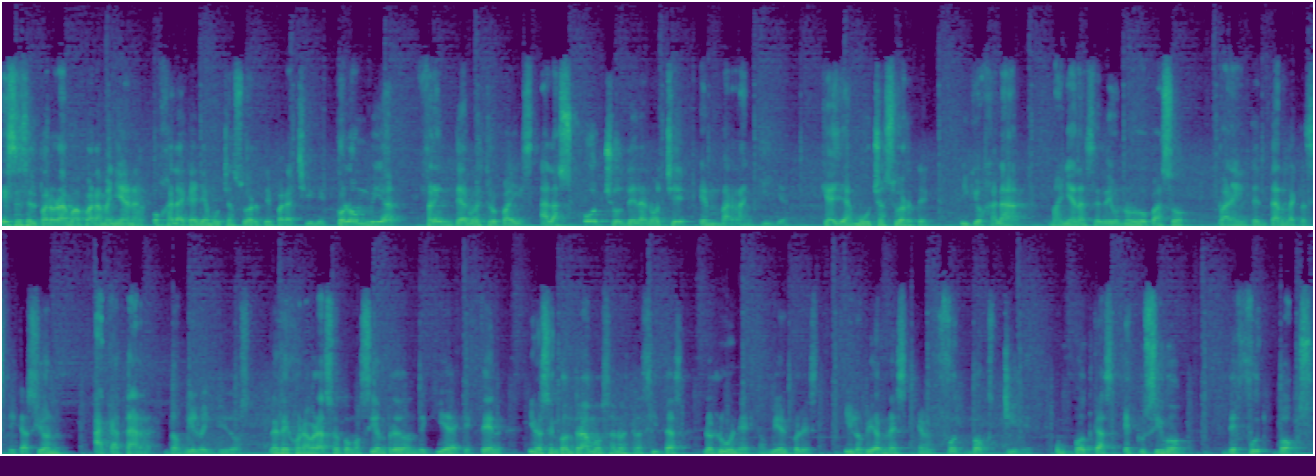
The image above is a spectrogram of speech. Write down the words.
Ese es el panorama para mañana. Ojalá que haya mucha suerte para Chile. Colombia frente a nuestro país a las 8 de la noche en Barranquilla. Que haya mucha suerte y que ojalá mañana se dé un nuevo paso para intentar la clasificación a Qatar 2022. Les dejo un abrazo como siempre donde quiera que estén y nos encontramos a nuestras citas los lunes, los miércoles y los viernes en Footbox Chile, un podcast exclusivo de Footbox.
